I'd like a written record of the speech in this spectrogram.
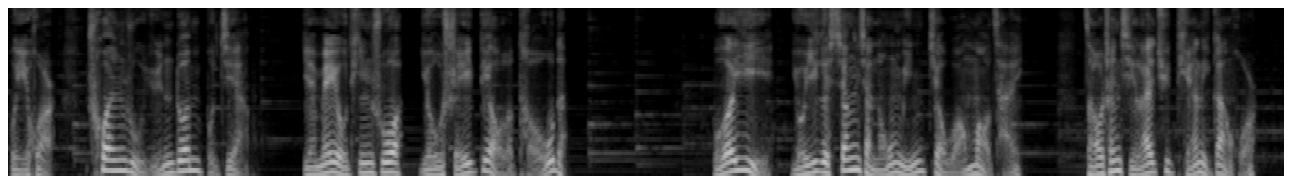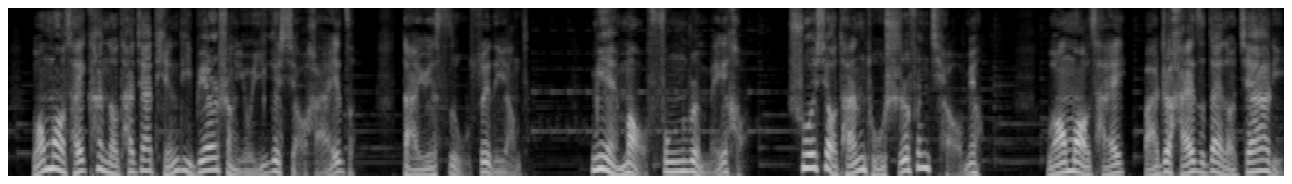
不一会儿，穿入云端不见了，也没有听说有谁掉了头的。博弈有一个乡下农民叫王茂才，早晨起来去田里干活。王茂才看到他家田地边上有一个小孩子，大约四五岁的样子，面貌丰润美好，说笑谈吐十分巧妙。王茂才把这孩子带到家里，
